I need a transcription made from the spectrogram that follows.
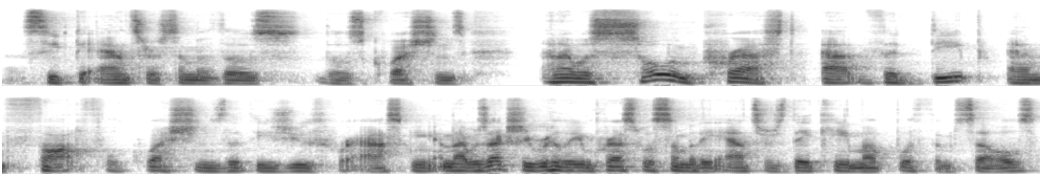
uh, seek to answer some of those those questions. And I was so impressed at the deep and thoughtful questions that these youth were asking, and I was actually really impressed with some of the answers they came up with themselves.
